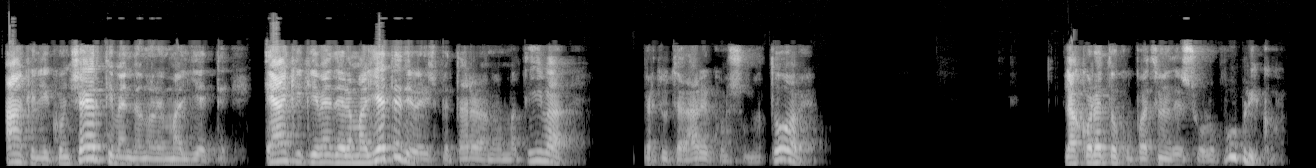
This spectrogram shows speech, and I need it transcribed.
anche nei concerti vendono le magliette e anche chi vende le magliette deve rispettare la normativa per tutelare il consumatore. La corretta occupazione del suolo pubblico,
